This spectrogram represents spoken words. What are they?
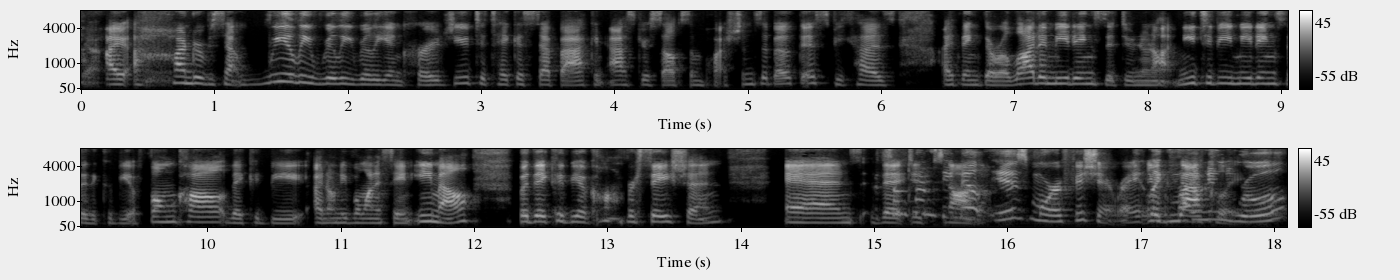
Yeah. I 100% really, really, really encourage you to take a step back and ask yourself some questions about this because I think there are a lot of meetings that do not need to be meetings, that it could be a phone call, they could be, I don't even want to say an email, but they could be a conversation and that sometimes email not... is more efficient right like exactly. my new rule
